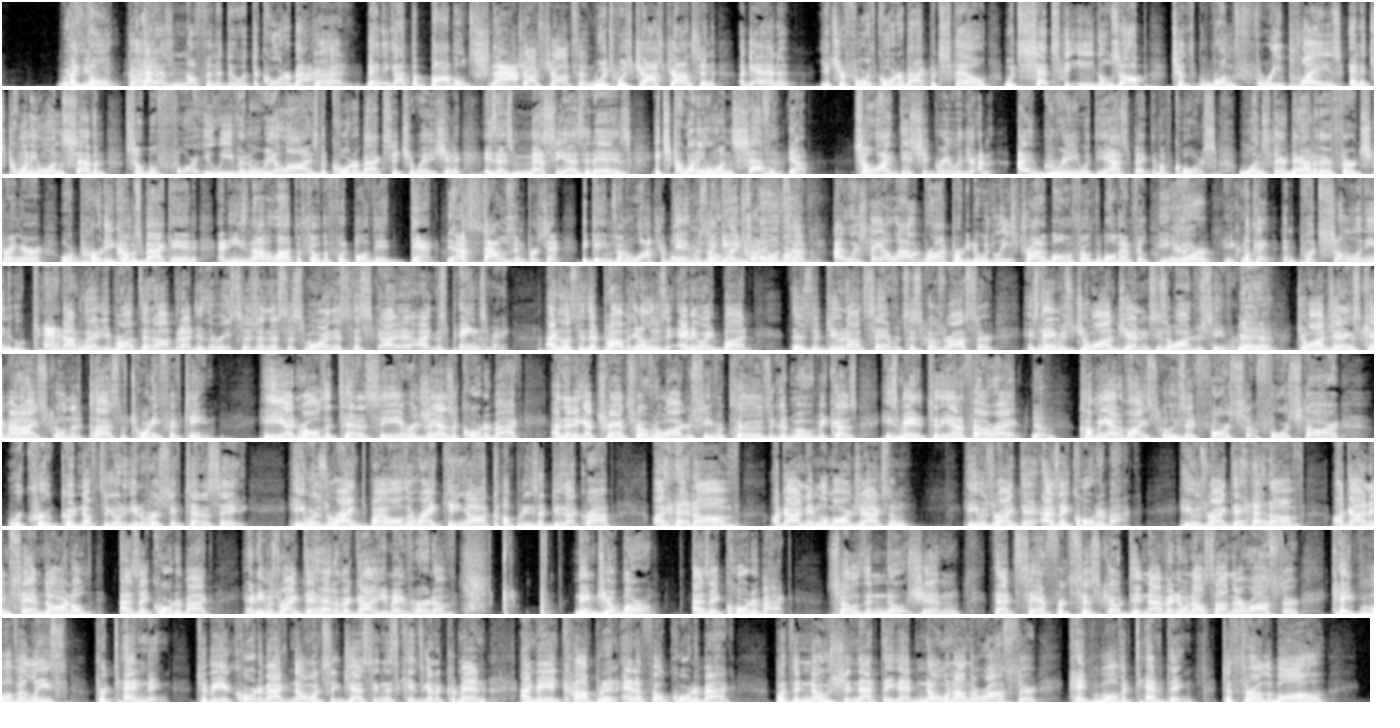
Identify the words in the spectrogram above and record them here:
With Like, you. boom. Go ahead. That has nothing to do with the quarterback. Go ahead. Then you got the bobbled snap Josh Johnson. which was Josh Johnson. Again, it's your fourth quarterback, but still, which sets the Eagles up to run three plays, and it's 21 7. So before you even realize the quarterback situation is as messy as it is, it's 21 7. yeah. So I disagree with you. I, mean, I agree with the aspect of, of course, once they're down to their third stringer or Purdy comes back in and he's not allowed to throw the football, they're dead. Yes. A thousand percent. The game's unwatchable. Game is the over game's 21-7. over. I wish they allowed Brock Purdy to at least try the ball and throw the ball downfield. He or, couldn't. He couldn't. okay, then put someone in who can. Now, I'm glad you brought that up, but I did the research on this this morning. This this I, I, this pains me. And listen, they're probably going to lose it anyway, but there's a dude on San Francisco's roster. His name is Jauan Jennings. He's a wide receiver. Yeah, yeah. Jauan Jennings came out of high school in the class of 2015. He enrolled at Tennessee originally as a quarterback, and then he got transferred over to wide receiver. Clearly, it was a good move because he's made it to the NFL, right? Yeah. Coming out of high school, he's a four four star recruit, good enough to go to the University of Tennessee. He was ranked by all the ranking uh, companies that do that crap ahead of a guy named Lamar Jackson. He was ranked as a quarterback. He was ranked ahead of a guy named Sam Darnold as a quarterback, and he was ranked ahead of a guy you may have heard of named Joe Burrow as a quarterback. So the notion that San Francisco didn't have anyone else on their roster capable of at least pretending to be a quarterback, no one's suggesting this kid's going to come in and be a competent NFL quarterback. But the notion that they had no one on the roster capable of attempting to throw the ball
